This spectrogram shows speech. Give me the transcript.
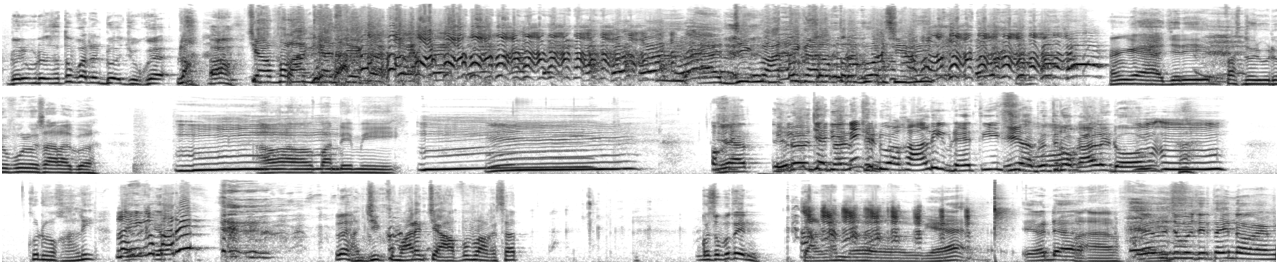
2021 bukan ada dua juga. lah ah, siapa lagi anjing anjing mati karakter gue di sini enggak jadi pas 2020 salah gue Hmm. awal-awal pandemi hmm. Oh, Ya, ini yaudah, kejadiannya kita- kedua kali berarti. Iya, berarti Flo. dua kali dong. Kok dua kali? Lah yang kemarin? Anjing kemarin siapa bangsat? Gue sebutin. Jangan dong ya. Ya udah. Maaf, Ya lu coba ceritain dong yang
